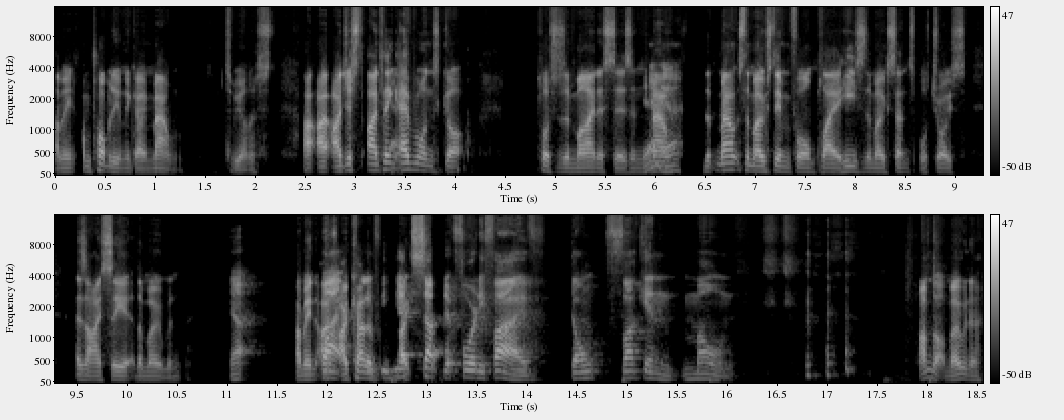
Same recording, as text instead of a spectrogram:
I mean, I'm probably going to go Mount, to be honest. I, I, I just, I think Yeah. everyone's got pluses and minuses, and Yeah, Mount, yeah. the Mount's the most informed player. He's the most sensible choice, as I see it at the moment. Yeah. I mean, I, I kind if of he like, gets subbed at 45, don't fucking moan. I'm not a moaner.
